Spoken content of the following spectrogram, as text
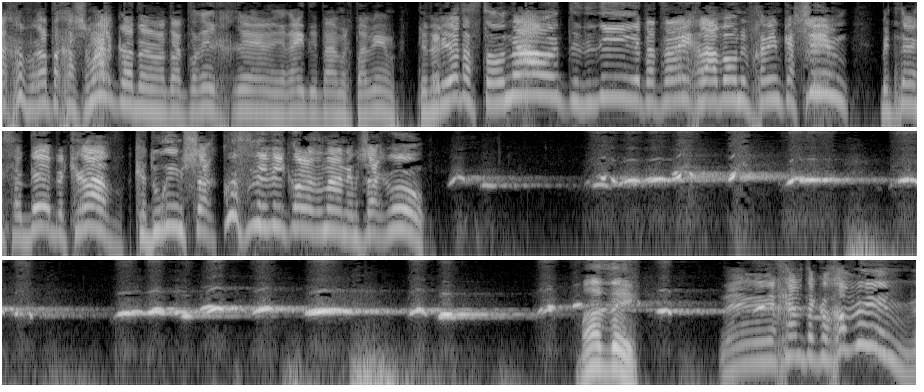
לחברת החשמל קודם, אתה צריך, אה, ראיתי את המכתבים. כדי להיות אסטרונאוט, ידידי, אתה צריך לעבור מבחנים קשים, בתנאי שדה, בקרב. כדורים שרקו סביבי כל הזמן, הם שרקו. מה זה? ומלחמת הכוכבים,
